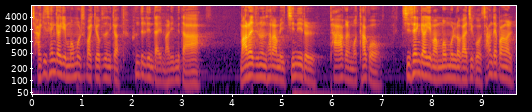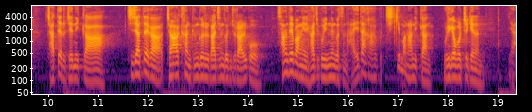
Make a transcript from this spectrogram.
자기 생각에 머물 수밖에 없으니까 흔들린다 이 말입니다. 말해주는 사람의 진의를 파악을 못하고 지 생각에만 머물러 가지고 상대방을 잣대로 재니까 지 잣대가 정확한 근거를 가진 건 줄 알고 상대방이 가지고 있는 것은 아니다가 하고 치기만 하니까 우리가 볼 적에는 야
